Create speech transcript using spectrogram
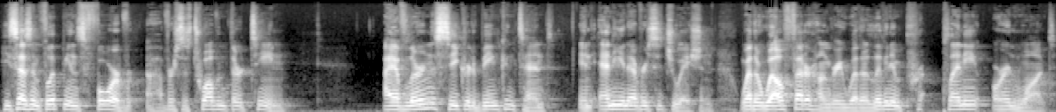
he says in Philippians 4, uh, verses 12 and 13, I have learned the secret of being content in any and every situation, whether well fed or hungry, whether living in pr- plenty or in want.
